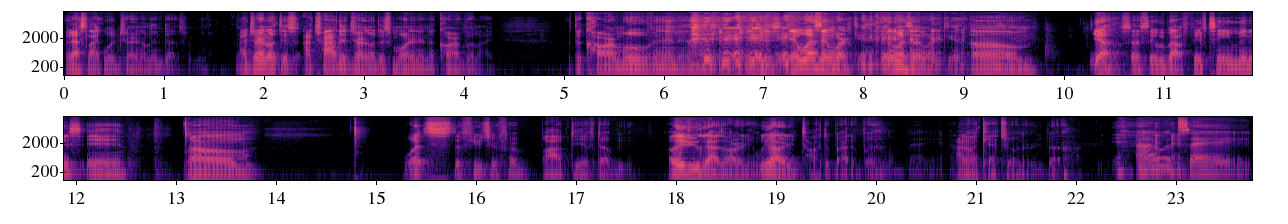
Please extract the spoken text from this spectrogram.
But that's like what journaling does for me. I journaled this. I tried to journal this morning in the car, but like with the car moving and like, it just it wasn't working. It wasn't working. Um, yeah. So let's see. We're about 15 minutes in. Um, what's the future for Bob DFW? I believe you guys already we already talked about it, but I don't catch you on the rebound. I would say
